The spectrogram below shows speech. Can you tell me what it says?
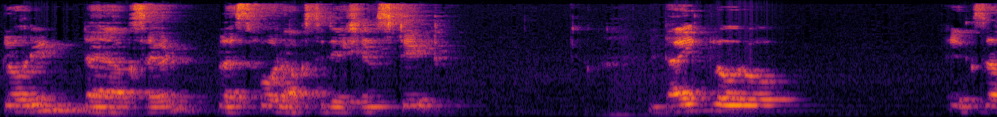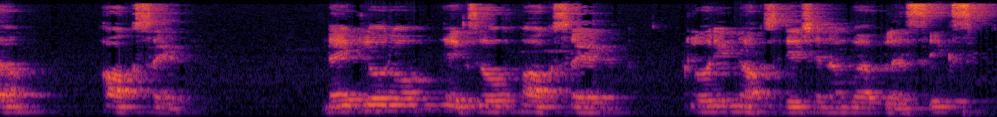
Chlorine dioxide plus 4 oxidation state dichlorohexaoxide. Dichlorohexaoxide chlorine oxidation number plus 6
